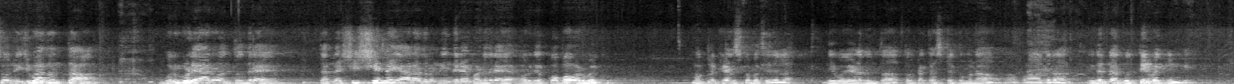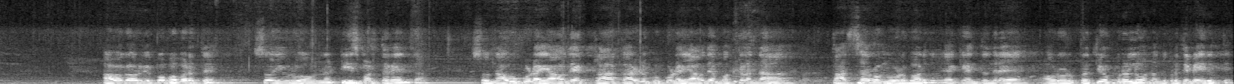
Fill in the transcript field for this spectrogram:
ಸೊ ನಿಜವಾದಂಥ ಗುರುಗಳು ಯಾರು ಅಂತಂದ್ರೆ ತನ್ನ ಶಿಷ್ಯನ ಯಾರಾದರೂ ನಿಂದನೆ ಮಾಡಿದ್ರೆ ಅವ್ರಿಗೆ ಕೋಪ ಬರಬೇಕು. ಮಕ್ಕಳು ಕೇಳಿಸ್ಕೋಬೇಕು ಇದೆಲ್ಲ ನೀವು ಹೇಳದಂಥ ತೋಟಕಷ್ಟಕಮನ ಅದರ ಇದನ್ನ ಗೊತ್ತಿರ್ಬೇಕು ನಿಮಗೆ. ಆವಾಗ ಅವ್ರಿಗೆ ಕೋಪ ಬರುತ್ತೆ. ಸೊ ಇವರು ಅವನ್ನ ಟೀಸ್ ಮಾಡ್ತಾರೆ ಅಂತ. ಸೊ ನಾವು ಕೂಡ ಯಾವುದೇ ಕ್ಲಾ, ಕಾರಣಕ್ಕೂ ಕೂಡ ಯಾವುದೇ ಮಕ್ಕಳನ್ನ ತಾತ್ಸಾರವಾಗಿ ನೋಡಬಾರ್ದು. ಯಾಕೆ ಅಂತಂದ್ರೆ ಅವ್ರವ್ರ ಪ್ರತಿಯೊಬ್ಬರಲ್ಲೂ ಒಂದೊಂದು ಪ್ರತಿಭೆ ಇರುತ್ತೆ.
